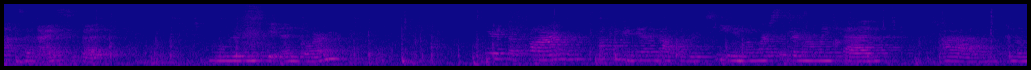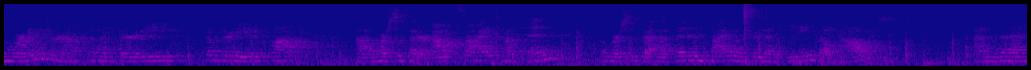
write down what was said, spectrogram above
not so nice, but we'll move into the indoor. Here at the farm, talking again about the routine, the horses are normally fed um, in the mornings around 7.30, 7.30, 8 o'clock. Uh, horses that are outside come in. The horses that have been inside, once they're done eating, go out. And then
